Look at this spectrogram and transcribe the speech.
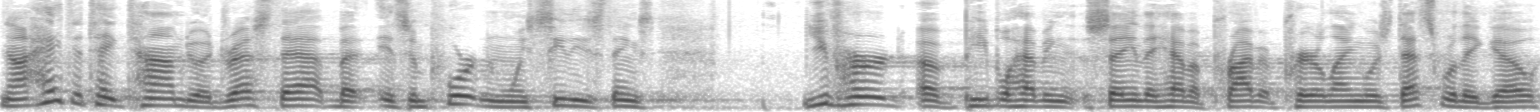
Now, I hate to take time to address that, but it's important when we see these things. You've heard of people having saying they have a private prayer language. That's where they go.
